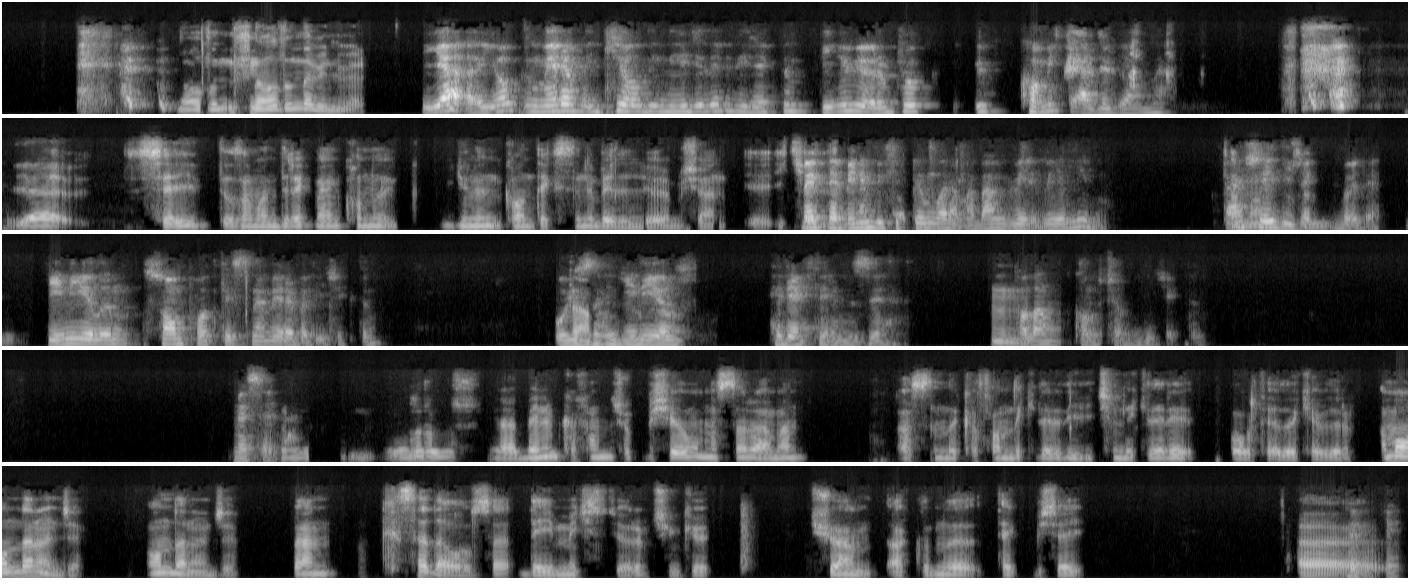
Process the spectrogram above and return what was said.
Ne olduğunu, ne olduğunu da bilmiyorum. Ya yok merhaba iki yol dinleyicileri diyecektim. Diyemiyorum. Çok komik geldi bir anda. Ya şey o zaman direkt ben konu günün kontekstini belirliyorum şu an. E, iki Bekle benim bir fikrim var ama ben ver, vereyim mi? Ben tamam şey diyecektim böyle. Yeni yılın son podcastine merhaba diyecektim. O tamam. yüzden yeni yıl hedeflerimizi Hmm. falan konuşalım diyecektim. Mesela. Olur olur. Ya benim kafamda çok bir şey olmamasına rağmen aslında kafamdakileri değil içimdekileri ortaya dökebilirim. Ama ondan önce, ondan önce ben kısa da olsa değinmek istiyorum. Çünkü şu an aklımda tek bir şey Tabii ki.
